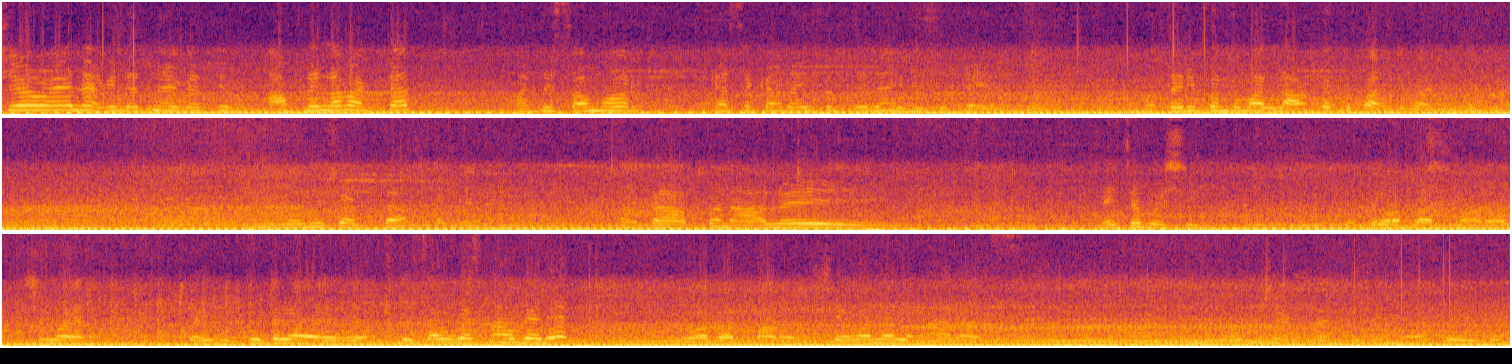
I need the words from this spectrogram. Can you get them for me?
शेव व्हायला लागलेत नाही का? ते आपल्याला बघतात पण ते समोर कसं करायचं ते नाही दिसत आहे. मग तरी पण तुम्हाला दाखवतो पाहिजे तुम्ही बघू शकता. आता आपण आलोय ह्याच्यापाशी शिवालाल महाराज. शिवाय पहिले कुठलं चौकाच नाव काय ते शिवालाल महाराज शेवालाल महाराज तुम्ही बघू शकता किती मस्त आहे इथं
